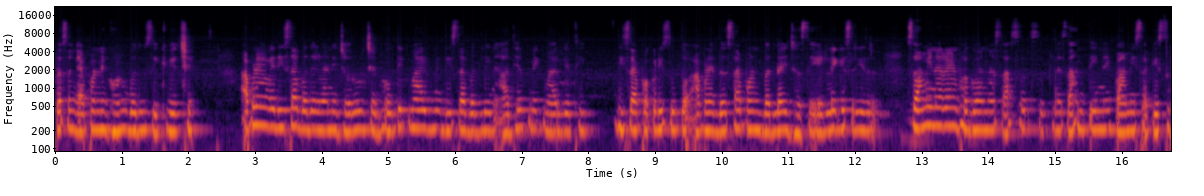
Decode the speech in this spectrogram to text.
પ્રસંગ આપણને ઘણું બધું શીખવે છે. આપણે હવે દિશા બદલવાની જરૂર છે. ભૌતિક માર્ગની દિશા બદલીને આધ્યાત્મિક માર્ગેથી દિશા પકડીશું તો આપણે દશા પણ બદલાઈ જશે. એટલે કે શ્રી સ્વામિનારાયણ ભગવાનના શાશ્વત સુખને શાંતિને પામી શકીશું.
